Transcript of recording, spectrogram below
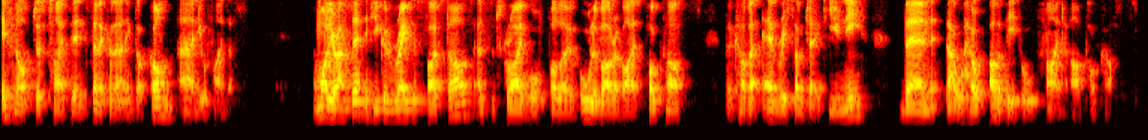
If not, just type in senecalearning.com and you'll find us. And while you're at it, if you could rate us five stars and subscribe or follow all of our revised podcasts, that cover every subject you need, then that will help other people find our podcasts.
